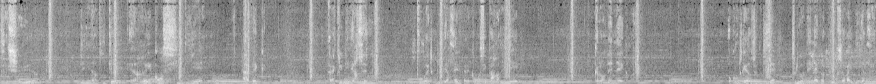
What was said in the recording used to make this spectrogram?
c'est sûr, d'une identité réconciliée avec, avec l'universel pour être universel, il fallait commencer par nier que l'on est nègre. Au contraire, je me disais, plus on est nègre, plus on sera universel.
